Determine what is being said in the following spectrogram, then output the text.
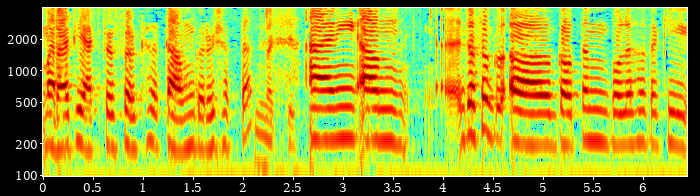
मराठी ऍक्टर सारखं काम करू शकता. आणि जसं गौतम बोलत होतं की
